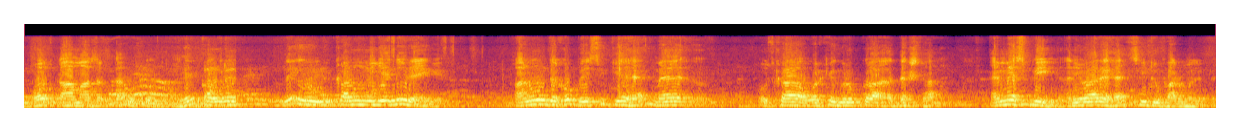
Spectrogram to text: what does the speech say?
बहुत काम आ सकता है उसको। कांग्रेस नहीं, कानून ये नहीं रहेंगे। कानून देखो, बेसिक ये है। मैं उसका वर्किंग ग्रुप का अध्यक्ष था। एमएसपी अनिवार्य है सी टू फार्मूले पे।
